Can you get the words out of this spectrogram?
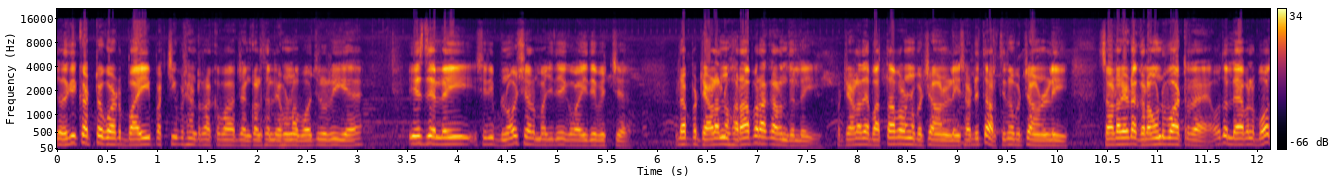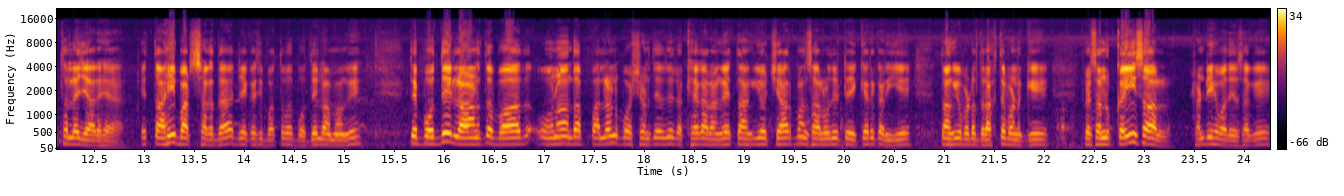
ਜਦ ਕਿ ਘੱਟੋ ਘੱਟ 22 25% ਰਕਬਾ ਜੰਗਲ ਥੱਲੇ ਹੋਣਾ ਬਹੁਤ ਜ਼ਰੂਰੀ ਹੈ। ਇਸ ਦੇ ਲਈ ਸ਼੍ਰੀ ਵਿਨੋਦ ਸ਼ਰਮਾ ਜੀ ਦੀ ਅਗਵਾਈ ਦੇ ਵਿੱਚ ਜਿਹੜਾ ਪਟਿਆਲਾ ਨੂੰ ਹਰਾ ਭਰਾ ਕਰਨ ਦੇ ਲਈ, ਪਟਿਆਲਾ ਦੇ ਵਾਤਾਵਰਣ ਨੂੰ ਬਚਾਉਣ ਲਈ, ਸਾਡੀ ਧਰਤੀ ਨੂੰ ਬਚਾਉਣ ਲਈ, ਸਾਡਾ ਜਿਹੜਾ ਗਰਾਊਂਡ ਵਾਟਰ ਹੈ, ਉਹਦਾ ਲੈਵਲ ਬਹੁਤ ਥੱਲੇ ਜਾ ਰਿਹਾ ਹੈ। ਇਹ ਤਾਂ ਹੀ ਬਚ ਸਕਦਾ, ਜੇਕਰ ਅਸੀਂ ਵੱਧ ਤੋਂ ਵੱਧ ਪੌਦੇ ਲਾਵਾਂਗੇ। ਤੇ ਪੌਦੇ ਲਾਉਣ ਤੋਂ ਬਾਅਦ ਉਹਨਾਂ ਦਾ ਪਾਲਣ ਪੋਸ਼ਣ ਤੇ ਉਹਦੀ ਰੱਖਿਆ ਕਰਾਂਗੇ, ਤਾਂ ਕਿ ਉਹ 4-5 ਸਾਲ ਉਹਦੀ ਟੇਕ ਕੇਅਰ ਕਰੀਏ, ਤਾਂ ਕਿ ਵੱਡਾ ਦਰਖਤ ਬਣ ਕੇ ਫਿਰ ਸਾਨੂੰ ਕਈ ਸਾਲ ਠੰਡੀ ਹਵਾ ਦੇ ਸਕੇ।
